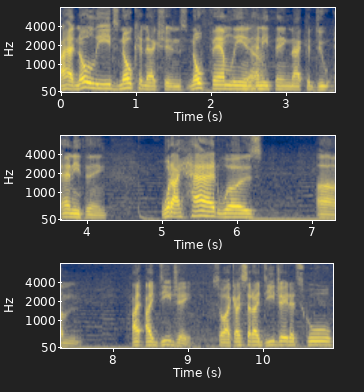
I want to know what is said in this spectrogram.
I had no leads, no connections, no family in Yeah. anything that could do anything. What I had was, um, I, I DJ'd. So, like I said, I DJ'd at school,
